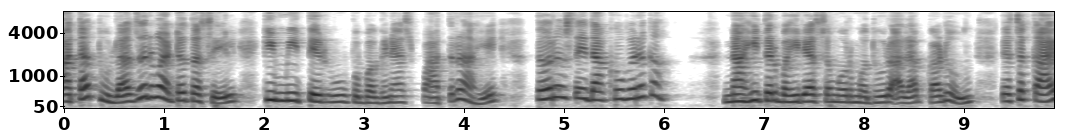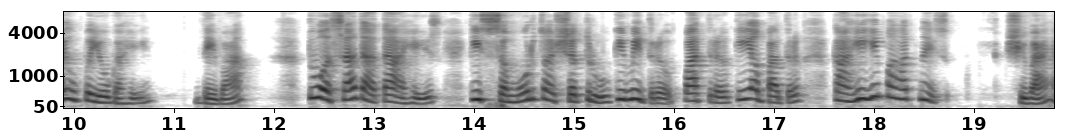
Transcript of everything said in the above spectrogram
आता तुला जर वाटत असेल की मी ते रूप बघण्यास पात्र आहे तरच ते दाखव बरं का? नाही तर बहिऱ्यासमोर मधुर आलाप काढून त्याचा काय उपयोग आहे? देवा तू असा दाता आहेस की समोरचा शत्रू की मित्र पात्र की अपात्र काहीही पाहत नाहीस. शिवाय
